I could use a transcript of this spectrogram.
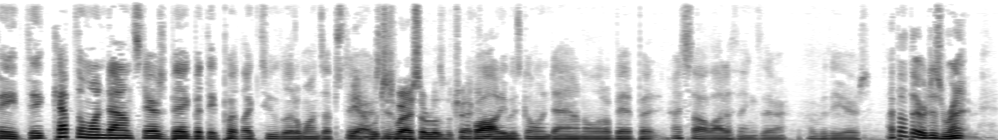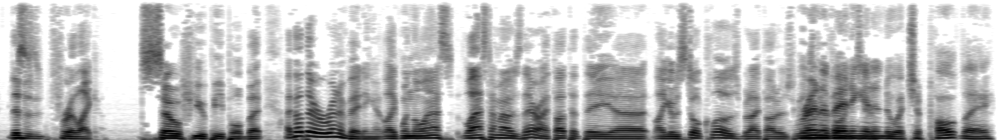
they they kept the one downstairs big, but they put like two little ones upstairs. yeah, which is and where I saw Rules of Attraction. quality was going down a little bit. But I saw a lot of things there over the years. I thought they were just rent. This is for like so few people, but I thought they were renovating it. Like when the last last time I was there, I thought that they uh, like it was still closed, but I thought it was Renovating it into a Chipotle.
